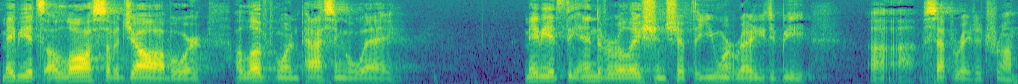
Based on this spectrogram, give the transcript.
Maybe it's a loss of a job or a loved one passing away. Maybe it's the end of a relationship that you weren't ready to be uh, separated from.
